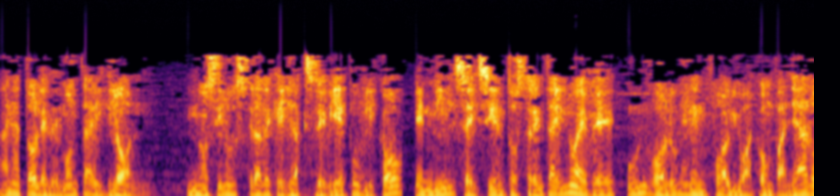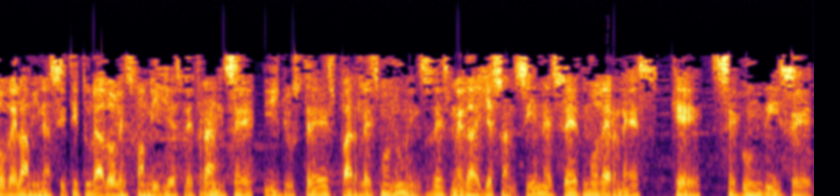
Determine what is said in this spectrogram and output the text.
Anatole de Montaiglon. Nos ilustra de que Jacques Devier publicó, en 1639, un volumen en folio acompañado de láminas y titulado Les Familles de France, Illustres par les monuments des medalles anciennes et modernes, que, según dice,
